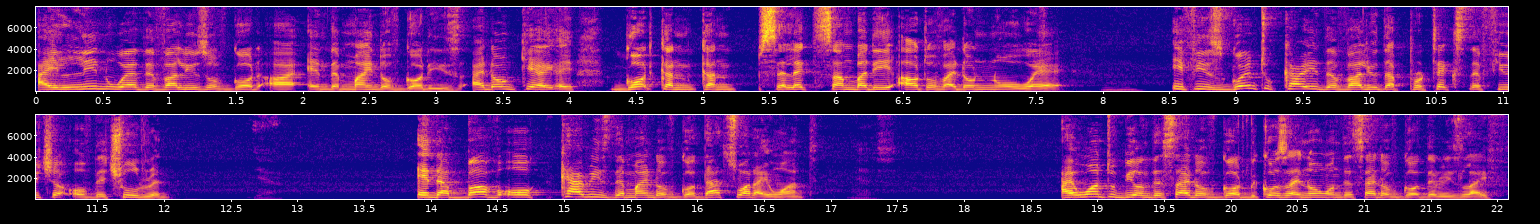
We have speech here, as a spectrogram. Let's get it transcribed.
I lean where the values of God are and the mind of God is. I don't care. I- God can, can select somebody out of I don't know where. Mm-hmm. If he's going to carry the value that protects the future of the children, Yeah. and above all, carries the mind of God, that's what I want. Yes. I want to be on the side of God because I know on the side of God there is life.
